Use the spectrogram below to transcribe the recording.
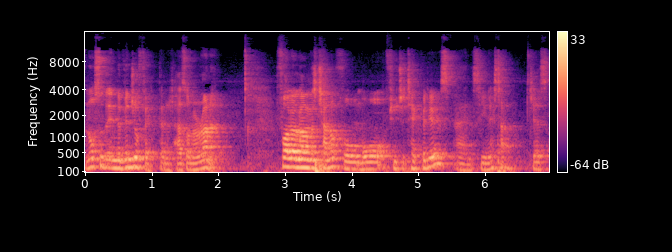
and also the individual effect that it has on a runner. Follow along this channel for more future tech videos and see you next time. Cheers.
